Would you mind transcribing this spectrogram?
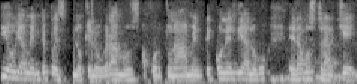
y obviamente pues lo que logramos afortunadamente con el diálogo era mostrar que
